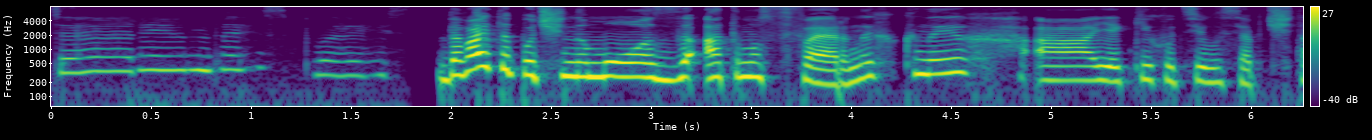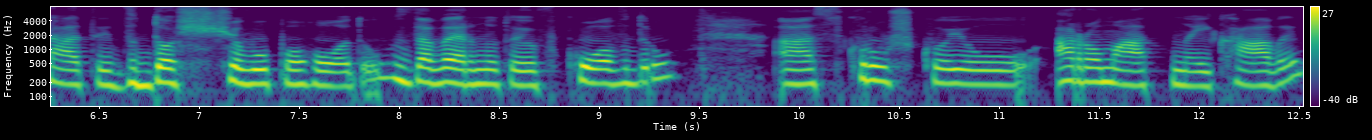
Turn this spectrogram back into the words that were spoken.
dead in this place. Давайте почнемо з атмосферних книг, які хотілося б читати в дощову погоду, завернутою в ковдру, з кружкою ароматної кави.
